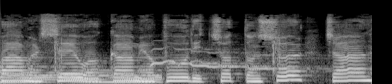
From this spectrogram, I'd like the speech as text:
밤을 새워가며 부딪혔던 술잔.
